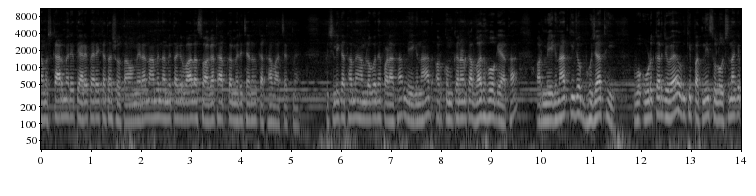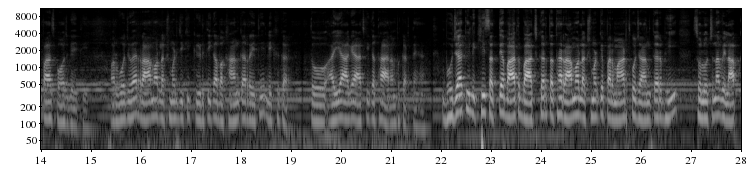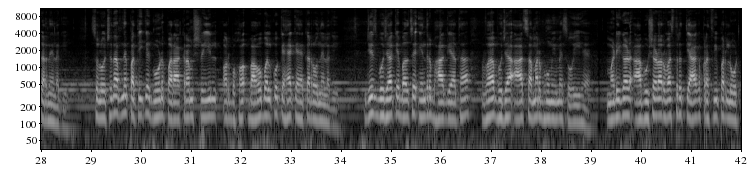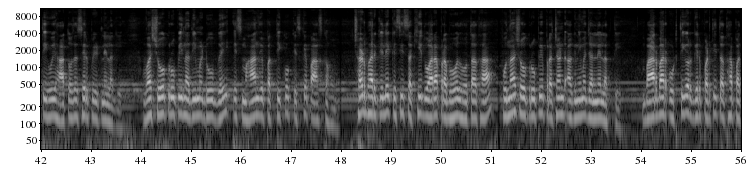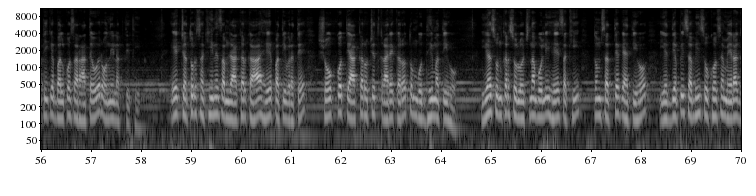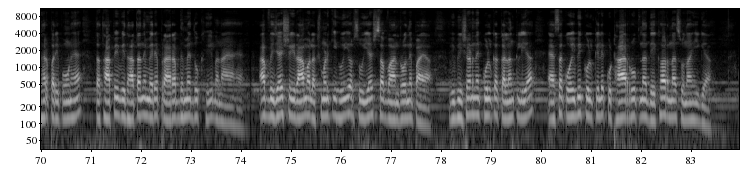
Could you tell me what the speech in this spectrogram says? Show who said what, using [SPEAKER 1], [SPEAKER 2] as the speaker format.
[SPEAKER 1] नमस्कार मेरे प्यारे प्यारे कथा श्रोताओं, मेरा नाम है नमित अग्रवाल और स्वागत है आपका मेरे चैनल कथावाचक में। पिछली कथा में हम लोगों ने पढ़ा था मेघनाथ और कुंभकर्ण का वध हो गया था और मेघनाथ की जो भुजा थी, वो उड़कर जो है उनकी पत्नी सुलोचना के पास पहुँच गई थी और वो जो है राम और लक्ष्मण जी की कीर्ति का बखान कर रही थी लिख कर तो आइए आगे आज की कथा आरंभ करते हैं। भुजा की लिखी सत्य बात बाजकर तथा राम और लक्ष्मण के परमार्थ को जानकर भी सुलोचना विलाप करने लगी। सुलोचना अपने पति के गुण, पराक्रम, श्रील और बाहुबल को कह, कहकर रोने लगी। जिस भुजा के बल से इंद्र भाग गया था, वह भुजा आज समर भूमि में सोई है। मणिगढ़ आभूषण और वस्त्र त्याग पृथ्वी पर लौटती हुई हाथों से सिर पीटने लगी। वह शोक रूपी नदी में डूब गई। इस महान विपत्ति को किसके पास कहूँ? क्षण भर के लिए किसी सखी द्वारा प्रबोध होता था, पुनः शोक रूपी प्रचंड अग्नि में जलने लगती। बार बार उठती और गिर पड़ती तथा पति के बल को सराहते हुए रोने लगती थी। एक चतुर सखी ने समझाकर कहा, हे पतिव्रते, शोक को त्याग कर उचित कार्य करो, तुम बुद्धिमती हो। यह सुनकर सुलोचना बोली, हे सखी, तुम सत्य कहती हो, यद्यपि सभी सुखों से मेरा घर परिपूर्ण है, तथापि विधाता ने मेरे प्रारब्ध में दुख ही बनाया है। अब विजय श्री राम और लक्ष्मण की हुई और सुयश सब वानरों ने पाया। विभीषण ने कुल का कलंक लिया, ऐसा कोई भी कुल के लिए कुठार रूप न देखा और न सुना ही गया।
